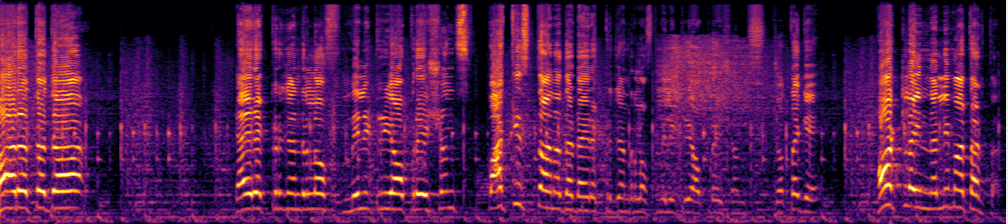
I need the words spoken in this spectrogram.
ಭಾರತದ director general of military operations, ಪಾಕಿಸ್ತಾನದ director general of military operations ಜೊತೆಗೆ ಹಾಟ್ಲೈನ್ನಲ್ಲಿ ಮಾತಾಡ್ತಾರೆ.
